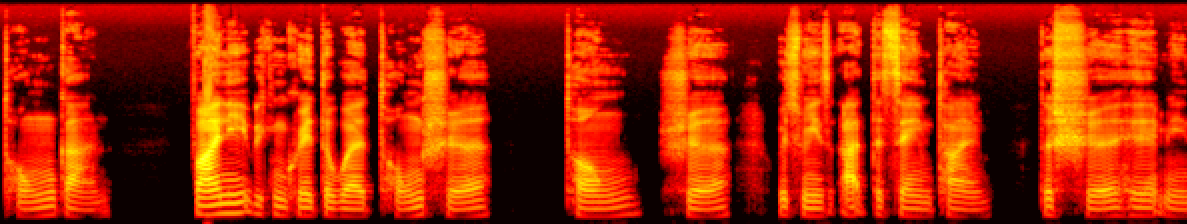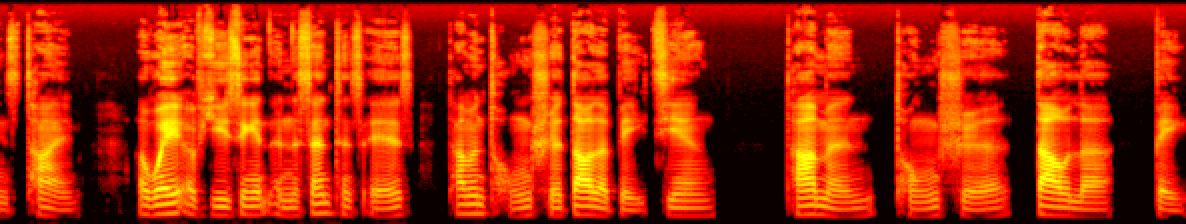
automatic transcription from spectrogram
同感。 Finally, we can create the word 同时,同时, which means at the same time. The 时 here means time. A way of using it in the sentence is 他们同时到了北京。他们同时到了北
